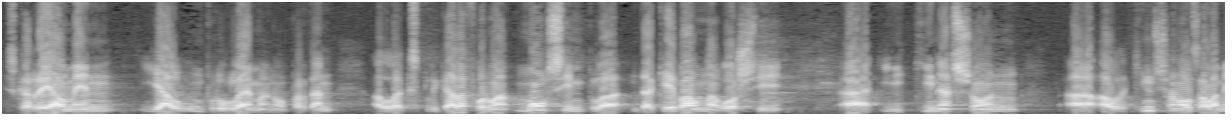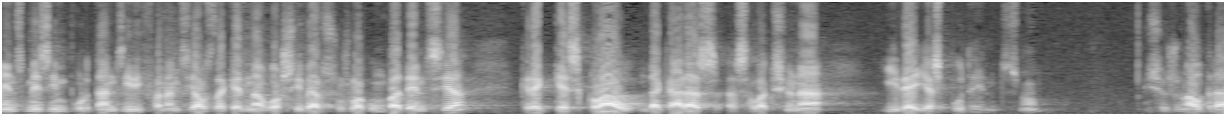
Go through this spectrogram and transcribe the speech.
és que realment hi ha algun problema. No? Per tant, l'explicar de forma molt simple de què va el negoci eh, i quines són, eh, el, quins són els elements més importants i diferencials d'aquest negoci versus la competència, crec que és clau de cares a seleccionar idees potents. No? Això és un altre,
